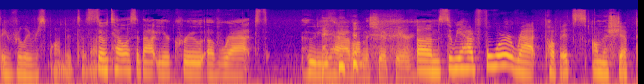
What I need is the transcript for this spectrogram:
They've really responded to them. So, tell us about your crew of rats. Who do you have on the ship here? Um, so we had four rat puppets on the ship.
